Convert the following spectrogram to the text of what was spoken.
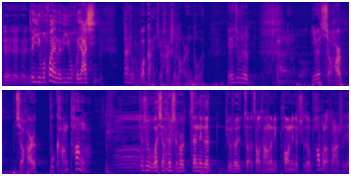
对对对这。衣服换下来的衣服回家洗。但是我感觉还是老人多，因为就是。因为小孩儿小孩儿不扛烫啊，哦，就是我小的时候在那个比如说澡澡堂子里泡那个石头，泡不了多长时间，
